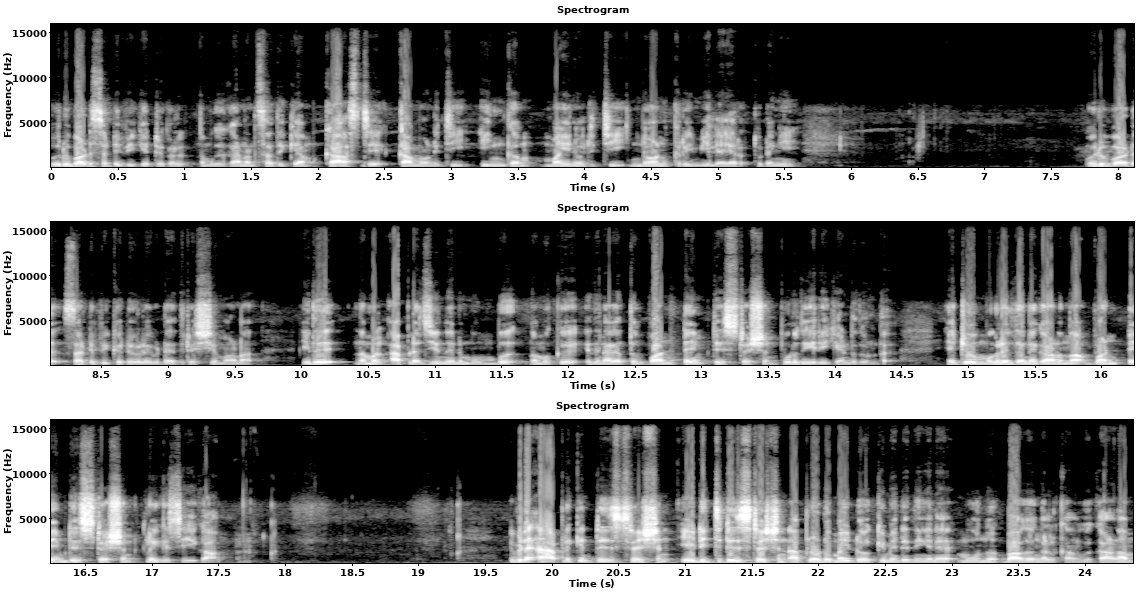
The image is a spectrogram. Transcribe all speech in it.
ഒരുപാട് സർട്ടിഫിക്കറ്റുകൾ നമുക്ക് കാണാൻ സാധിക്കാം. Caste community income minority non creamy layer തുടങ്ങി ഒരുപാട് സർട്ടിഫിക്കറ്റുകൾ ഇവിടെ ദൃശ്യമാണ്. ഇത് നമ്മൾ അപ്ലൈ ചെയ്യുന്നതിന് മുമ്പ് നമുക്ക് ഇതിനകത്ത് വൺ ടൈം രജിസ്ട്രേഷൻ പൂർത്തീകരിക്കേണ്ടതുണ്ട്. ഏറ്റവും മുകളിൽ തന്നെ കാണുന്ന വൺ ടൈം രജിസ്ട്രേഷൻ ക്ലിക്ക് ചെയ്യുക. ഇവിടെ applicant registration edit registration upload my document എന്നിങ്ങനെ മൂന്ന് ഭാഗങ്ങൾ നമുക്ക് കാണാം.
